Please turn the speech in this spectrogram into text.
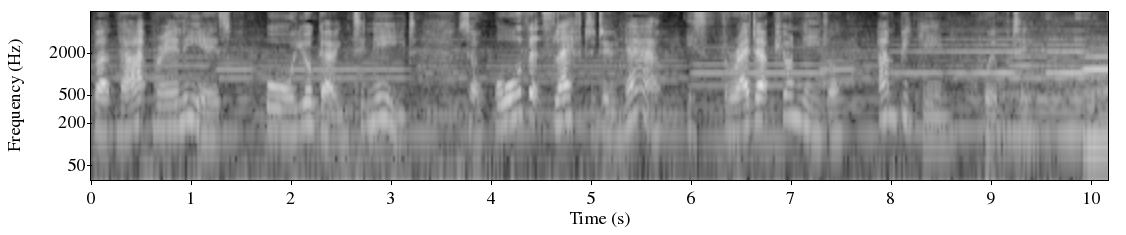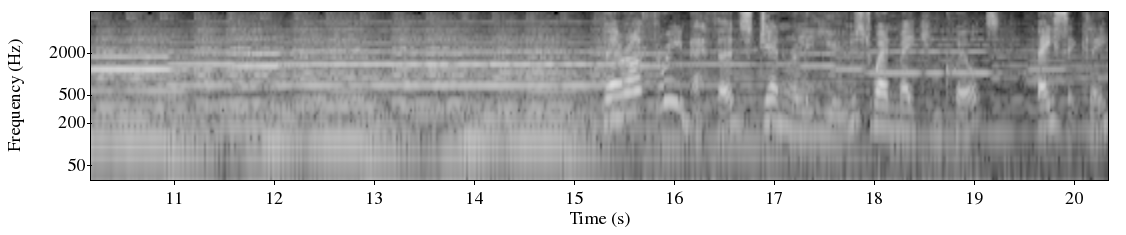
But that really is all you're going to need. So all that's left to do now is thread up your needle and begin quilting. There are three methods generally used when making quilts. Basically,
